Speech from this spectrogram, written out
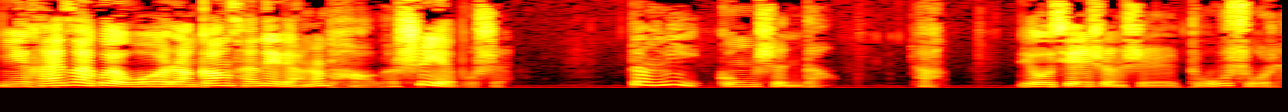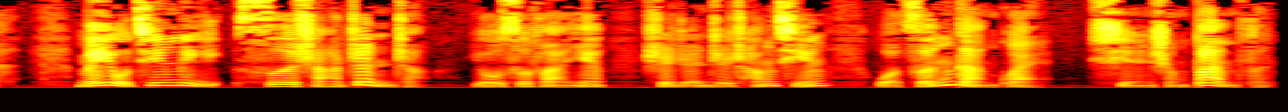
你还在怪我让刚才那两人跑了，是也不是？”邓毅躬身道：“啊，刘先生是读书人，没有经历厮杀阵仗，有此反应是人之常情，我怎敢怪先生半分？”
